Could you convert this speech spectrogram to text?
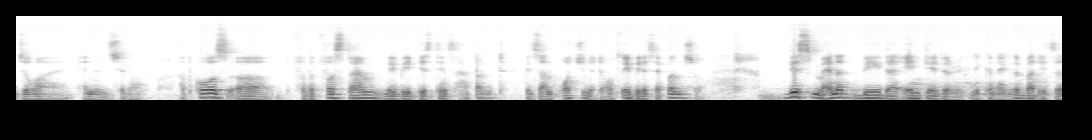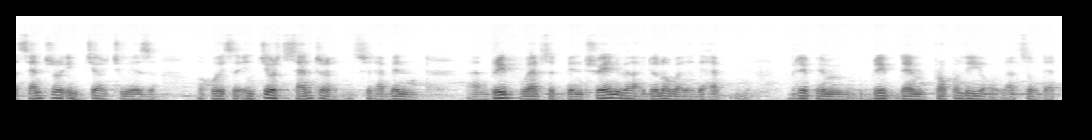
Jowai, and in Shillong. Of course, uh, for the first time, maybe these things happened it's unfortunate also it has happened so. This may not be the NTA directly connected, but it's a center in church who is who is in church center should have been uh, briefed well, should have been trained well. I don't know whether they have briefed him, briefed them properly or not. So that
